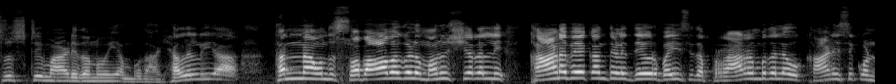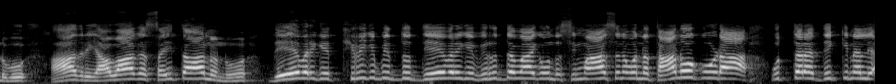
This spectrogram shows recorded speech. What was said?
ಸೃಷ್ಟಿ ಮಾಡಿದನು ಎಂಬುದಾಗಿ. ಅಲ್ಲಿಯ ತನ್ನ ಒಂದು ಸ್ವಭಾವಗಳು ಮನುಷ್ಯರಲ್ಲಿ ಕಾಣಬೇಕಂತೇಳಿ ದೇವರು ಬಯಸಿದ ಪ್ರಾರಂಭದಲ್ಲಿ ಅವು ಕಾಣಿಸಿಕೊಂಡವು. ಆದರೆ ಯಾವಾಗ ಸೈತಾನನು ದೇವರಿಗೆ ತಿರುಗಿ ಬಿದ್ದು ದೇವರಿಗೆ ವಿರುದ್ಧವಾಗಿ ಒಂದು ಸಿಂಹಾಸನವನ್ನು ತಾನೂ ಕೂಡ ಉತ್ತರ ದಿಕ್ಕಿನಲ್ಲಿ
